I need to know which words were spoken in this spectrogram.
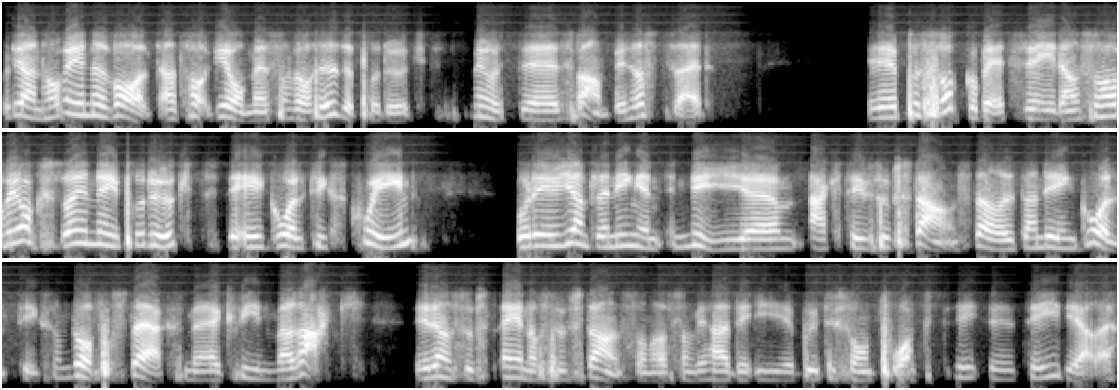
Och den har vi nu valt att ha, gå med som vår huvudprodukt mot eh, svamp i höstsäd. Eh, på sockerbetssidan så har vi också en ny produkt. Det är Goltix Queen. Och det är ju egentligen ingen ny eh, aktiv substans där utan det är en Goltix som då förstärks med Quinmerac. Det är den, en av substanserna som vi hade i Butison Top eh, tidigare.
